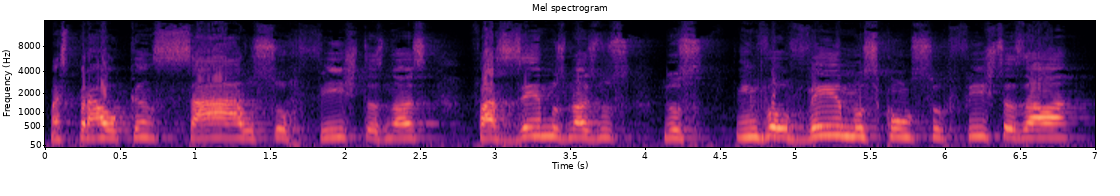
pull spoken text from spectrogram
Mas para alcançar os surfistas, nós fazemos, nós nos, nos envolvemos com os surfistas a,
